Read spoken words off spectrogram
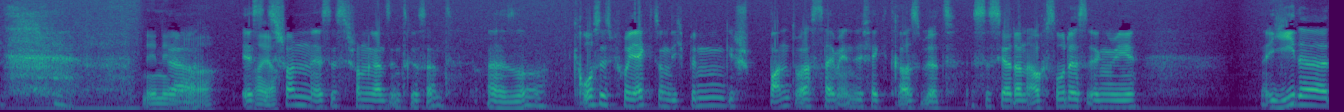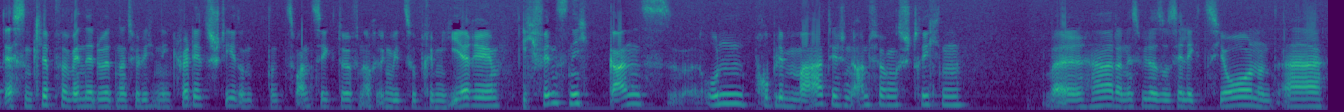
Nee, nee, ja. ja. Es, ah, ist ja. schon, es ist schon ganz interessant. Also, großes Projekt und ich bin gespannt, was da im Endeffekt draus wird. Es ist ja dann auch so, dass irgendwie jeder, dessen Clip verwendet wird, natürlich in den Credits steht und dann 20 dürfen auch irgendwie zur Premiere. Ich finde es nicht ganz unproblematisch in Anführungsstrichen, weil ha, dann ist wieder so Selektion und äh,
